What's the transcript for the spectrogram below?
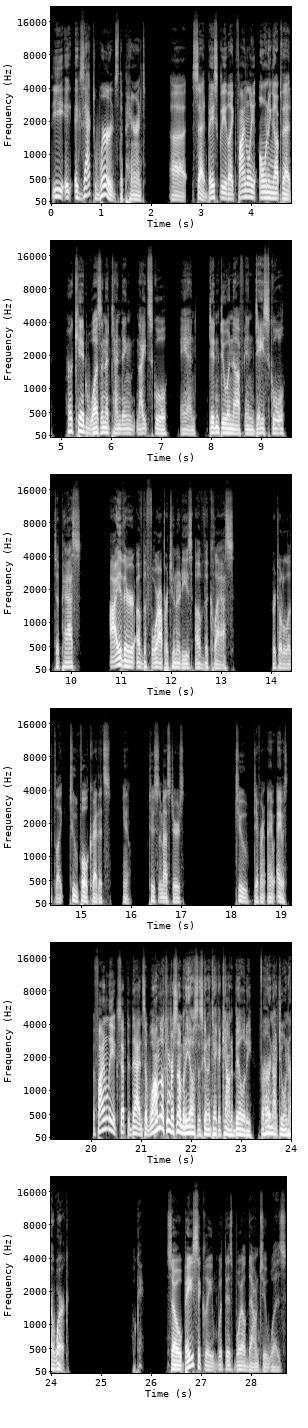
the exact words the parent uh, said. Basically, like finally owning up that her kid wasn't attending night school and didn't do enough in day school to pass either of the four opportunities of the class for a total of like two full credits, you know, two semesters, two different. Anyways, finally accepted that and said, Well, I'm looking for somebody else that's going to take accountability for her not doing her work. Okay. So basically, what this boiled down to was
